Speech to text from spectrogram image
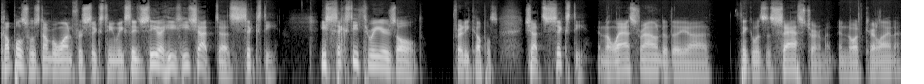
Couples was number one for 16 weeks. Did you see? He he shot uh, 60. He's 63 years old. Freddie Couples, shot 60 in the last round of the, uh, I think it was the SAS tournament in North Carolina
